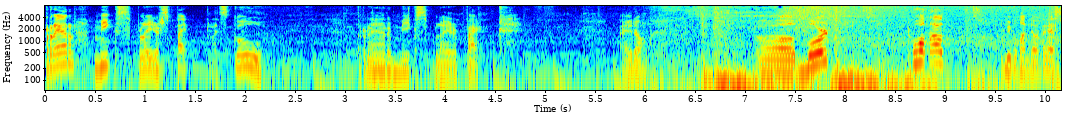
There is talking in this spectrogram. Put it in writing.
Rare Mix Players Pack. Let's go. Rare Mix Player Pack. Ayo dong. Uh, board walkout. Tapi bukan TOTS.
